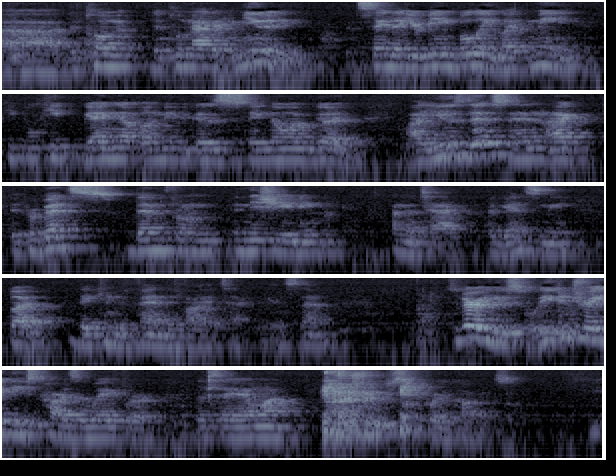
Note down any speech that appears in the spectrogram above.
Uh, diploma- diplomatic immunity. Let's say that you're being bullied like me. People keep ganging up on me because they know I'm good. I use this and I, it prevents them from initiating an attack against me, but they can defend if I attack against them. It's very useful. You can trade these cards away for, let's say I want troops for the cards. You,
